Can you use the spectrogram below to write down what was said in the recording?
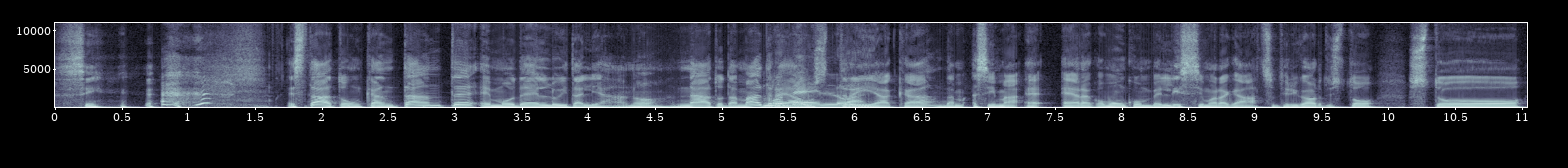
sì, è stato un cantante e modello italiano, nato da madre Modello, austriaca, da- sì, ma è- era comunque un bellissimo ragazzo, ti ricordi? Sto... sto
